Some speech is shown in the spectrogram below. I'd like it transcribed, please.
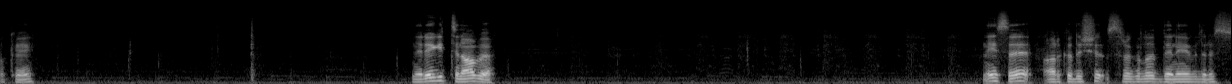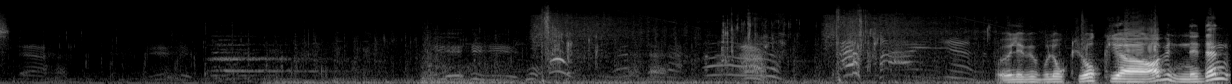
Okey. Nereye gittin abi? Neyse arkadaşı Struggle'ı deneyebiliriz. Öyle bir blok yok ya. Abi neden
